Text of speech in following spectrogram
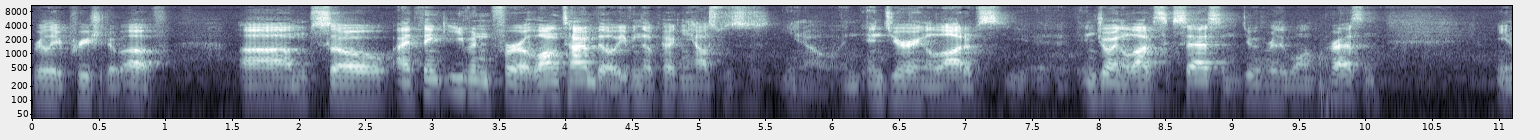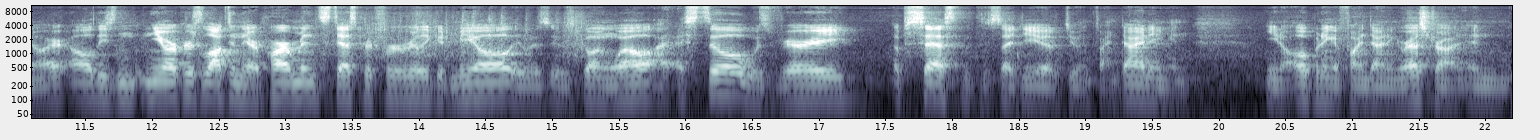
really appreciative of. Um, so I think even for a long time, though, even though Pecking House was, you know, enduring a lot of, enjoying a lot of success and doing really well in the press, and you know, all these New Yorkers locked in their apartments, desperate for a really good meal. It was it was going well. I, I still was very obsessed with this idea of doing fine dining and you know opening a fine dining restaurant. And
